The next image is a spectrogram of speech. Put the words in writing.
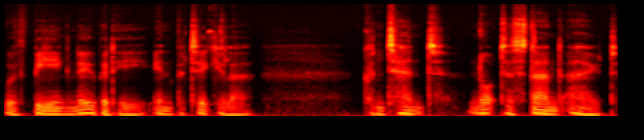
with being nobody in particular, content not to stand out,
